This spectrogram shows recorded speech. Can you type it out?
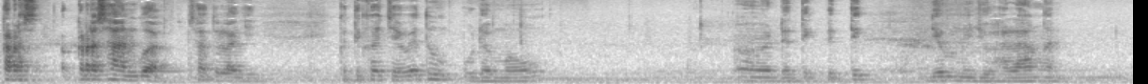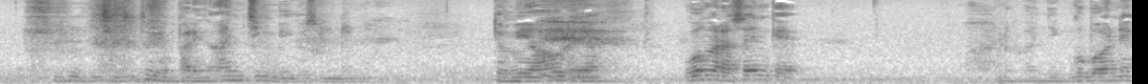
keres- keresahan gue satu lagi ketika cewek tuh udah mau eh, detik-detik dia menuju halangan itu tuh yang paling anjing bego sebenarnya demi allah ya gue ngerasain kayak waduh anjing gue bawaannya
